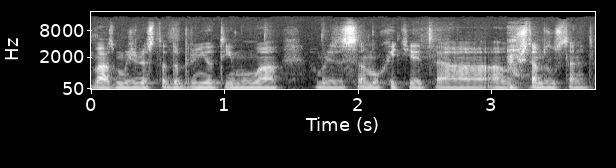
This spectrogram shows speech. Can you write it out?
vás může dostat do prvního týmu a, a můžete se tam uchytit a, a už tam zůstanete.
